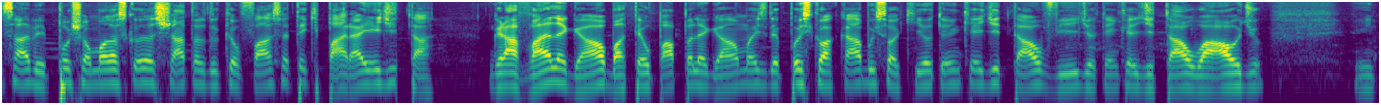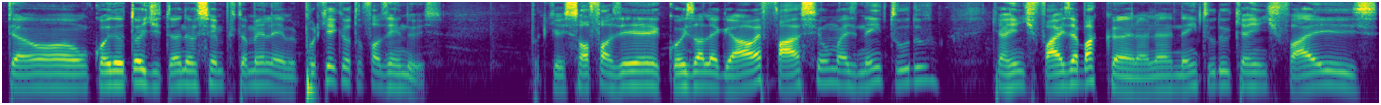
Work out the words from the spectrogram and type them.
sabe? Poxa, uma das coisas chatas do que eu faço é ter que parar e editar. Gravar é legal, bater o papo é legal, mas depois que eu acabo isso aqui, eu tenho que editar o vídeo, eu tenho que editar o áudio. Então, quando eu estou editando, eu sempre também lembro. Por que, que eu estou fazendo isso? Porque só fazer coisa legal é fácil, mas nem tudo que a gente faz é bacana, né? Nem tudo que a gente faz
